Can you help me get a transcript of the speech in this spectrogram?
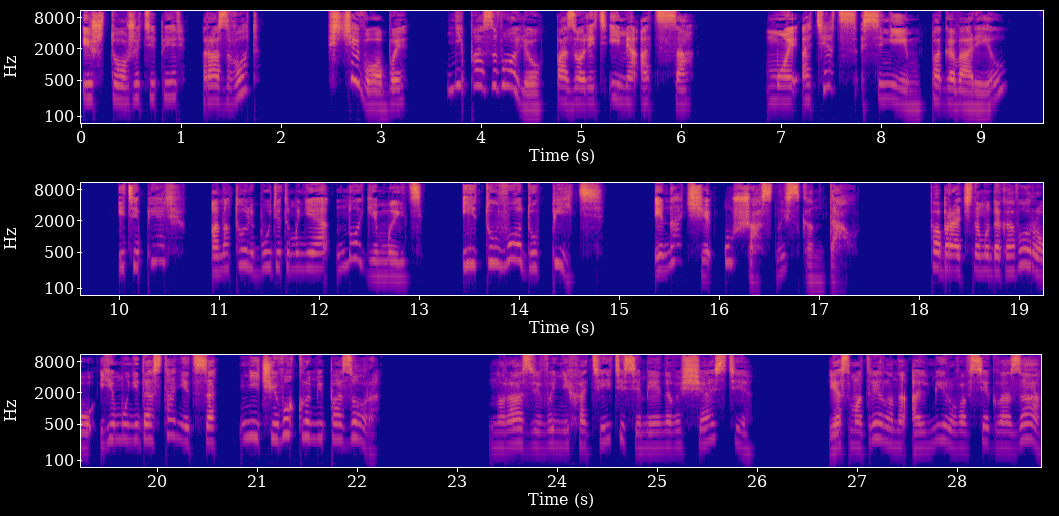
И что же теперь, развод? С чего бы? Не позволю позорить имя отца. Мой отец с ним поговорил, и теперь Анатоль будет мне ноги мыть и ту воду пить, иначе ужасный скандал. По брачному договору ему не достанется ничего, кроме позора. Но разве вы не хотите семейного счастья? Я смотрела на Альмиру во все глаза,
